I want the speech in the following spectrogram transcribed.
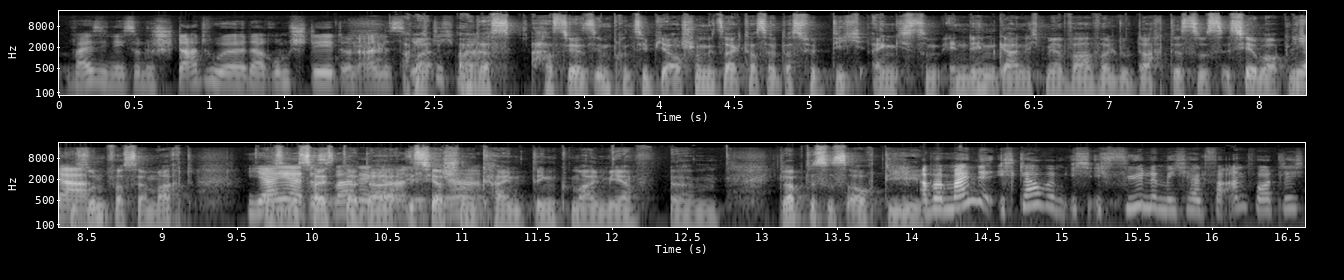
weiß ich nicht, so eine Statue da rumsteht und alles aber, richtig macht. Aber das hast du jetzt im Prinzip ja auch schon gesagt, dass er das für dich eigentlich zum Ende hin gar nicht mehr war, weil du dachtest, es ist ja überhaupt nicht ja. gesund, was er macht. Ja, also das ja, heißt, das da, da ist nicht, ja, ja, schon kein Denkmal mehr. Ähm, ich glaube, das ist auch die. Aber meine, ich glaube, ich, ich fühle mich halt verantwortlich,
